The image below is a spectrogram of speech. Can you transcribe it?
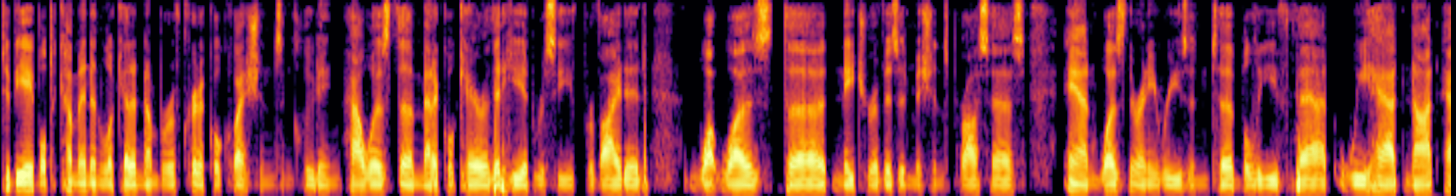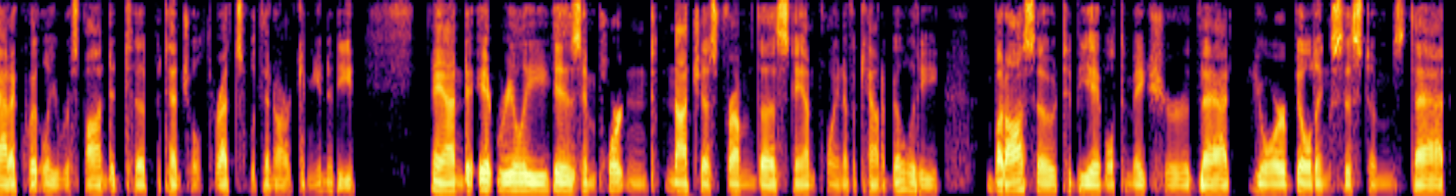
to be able to come in and look at a number of critical questions, including how was the medical care that he had received provided, what was the nature of his admissions process, and was there any reason to believe that we had not adequately responded to potential threats within our community. And it really is important, not just from the standpoint of accountability, but also to be able to make sure that you're building systems that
